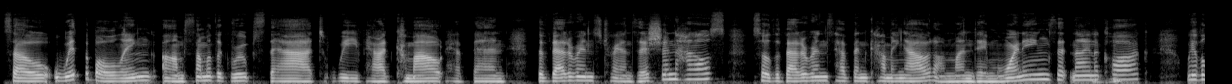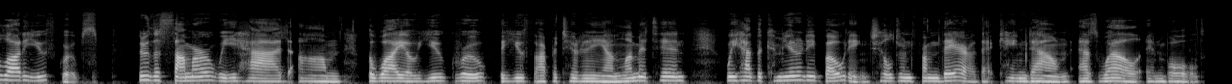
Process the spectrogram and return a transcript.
So, with the bowling, um, some of the groups that we've had come out have been the Veterans Transition House. So, the veterans have been coming out on Monday mornings at 9 mm-hmm. o'clock. We have a lot of youth groups. Through the summer, we had um, the YOU group, the Youth Opportunity Unlimited. We had the community boating, children from there that came down as well in Bold.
